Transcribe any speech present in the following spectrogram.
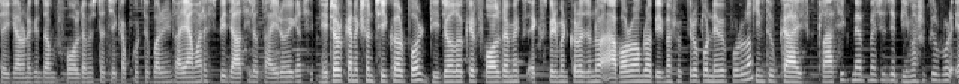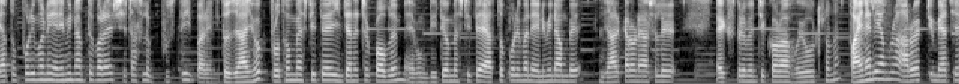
তো এই কারণে কিন্তু আমরা ফল ড্যামেজটা চেক আপ করতে পারিনি। তাই আমার এসপি যা ছিল তাই রয়ে গেছে। নেটওয়ার্ক কানেকশন ঠিক হওয়ার পর ডিজলকের ফল ড্যামেজ এক্সপেরিমেন্ট করার জন্য আবারও আমরা বিমা শক্তির উপর নেমে পড়লাম। কিন্তু গাইজ ক্লাসিক ম্যাপ ম্যাচে যে বিমা শক্তির উপর এত পরিমাণে এনিমি নামতে পারে, সেটা আসলে বুঝতেই পারিনি। তো যাই হোক, প্রথম ম্যাচটিতে ইন্টারনেটের প্রবলেম এবং দ্বিতীয় ম্যাচটিতে এত পরিমাণে এনিমি নামবে, যার কারণে আসলে এক্সপেরিমেন্টটি করা হয়ে উঠল না। ফাইনালি আমরা আরও একটি ম্যাচে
